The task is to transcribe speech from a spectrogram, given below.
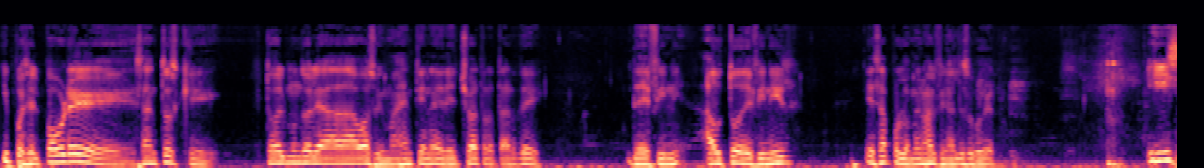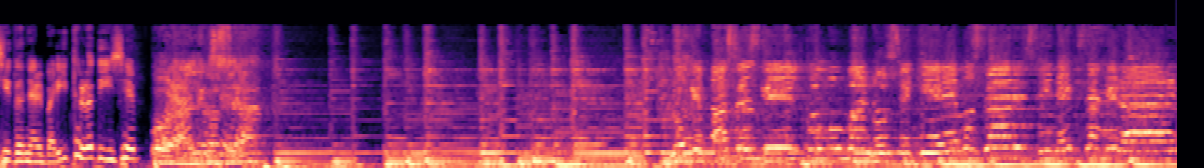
y pues el pobre Santos que todo el mundo le ha dado a su imagen tiene derecho a tratar de, de defini- autodefinir esa por lo menos al final de su gobierno. Y si don Alvarito lo dice, Por algo será. Lo que pasa es que él como humano se quiere mostrar exagerar.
